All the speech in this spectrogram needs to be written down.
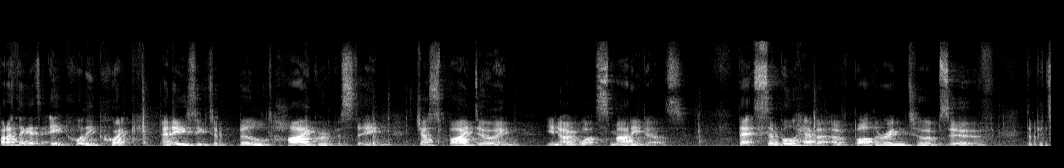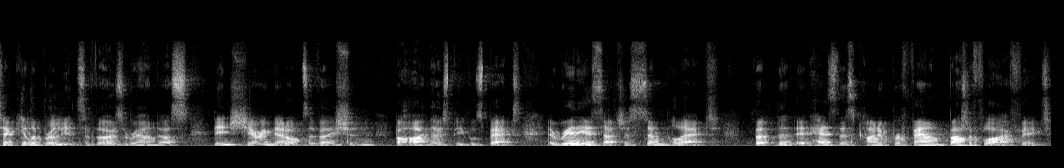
But I think it's equally quick and easy to build high group esteem just by doing, you know, what Smarty does. That simple habit of bothering to observe the particular brilliance of those around us, then sharing that observation behind those people's backs. It really is such a simple act, but it has this kind of profound butterfly effect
